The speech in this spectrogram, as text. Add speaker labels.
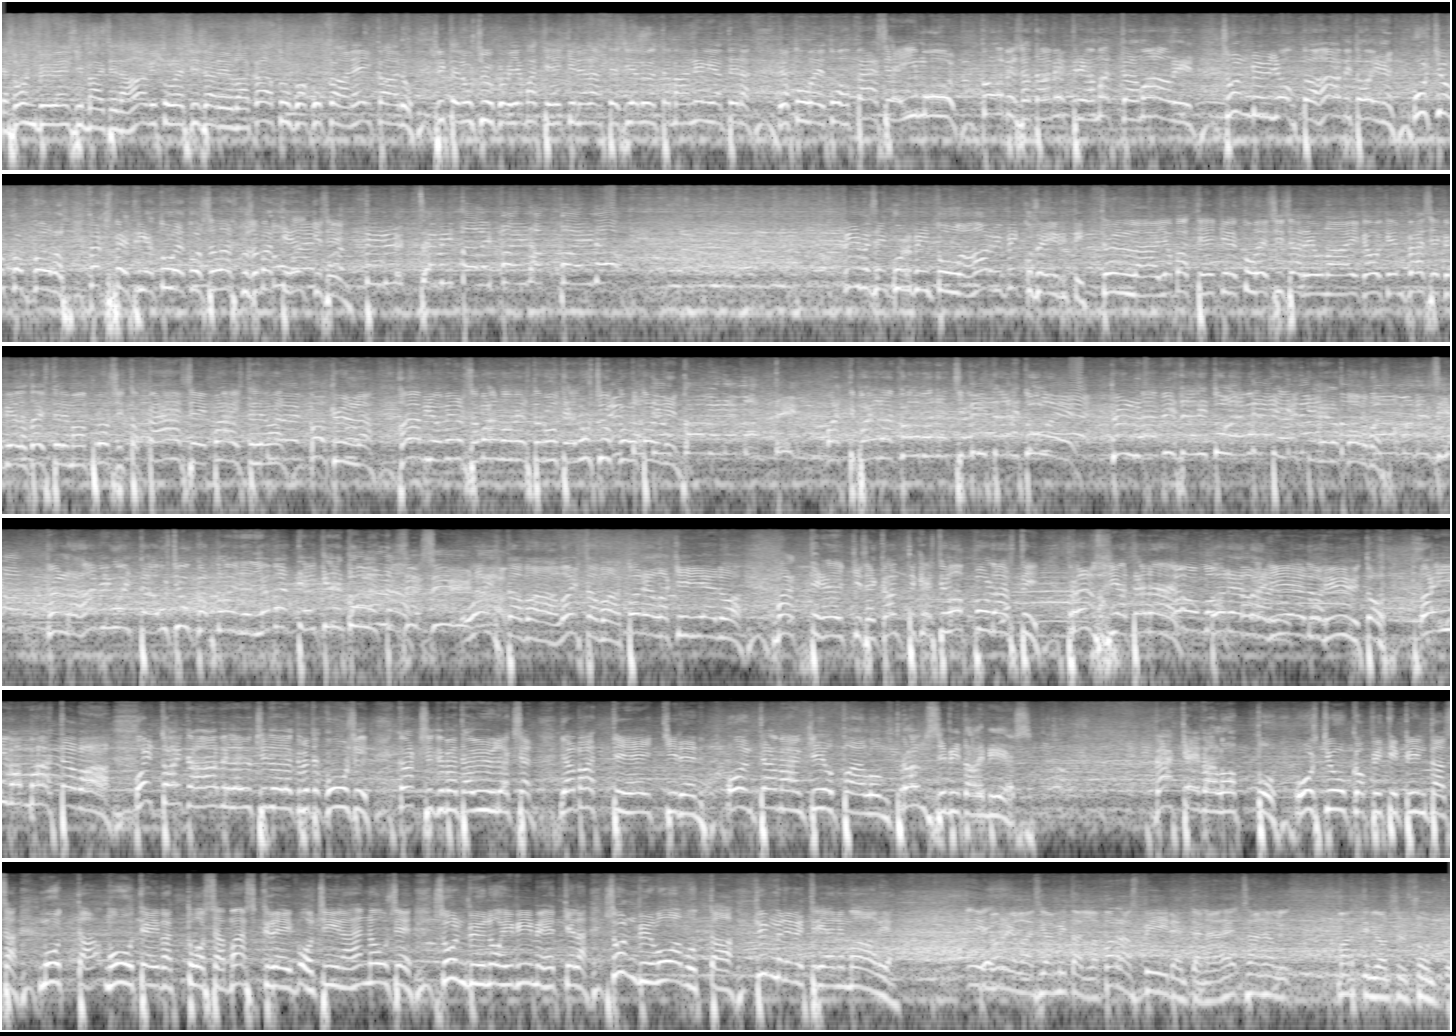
Speaker 1: Ja Sundby ensimmäisenä. Haavi tulee sisäreunaan. Kaatuuko kukaan? Ei kaadu. Sitten Usjukov ja Matti Heikkinen lähtee siellä lyöntämään neljäntenä. Ja tulee tuohon. Pääsee imuun. 300 metriä matkaa maaliin. Sundby johtaa. Haavi toinen. Usjukov kolmas. Kaksi metriä tulee tuossa laskussa Matti Heikkisen.
Speaker 2: Matti nyt se mitali, paina, paina! Viimeisen kurviin tullaan, Harvi pikkusen irti.
Speaker 1: Kyllä, ja Matti Heikkinen tulee sisäreunaan, eikä oikein pääseekö vielä taistelemaan Prosista. Pääsee taistelemaan.
Speaker 2: Tuleeko?
Speaker 1: Kyllä, Haavi on menossa maailmanmestaruuteen. Usjukov on toinen.
Speaker 2: Tiukkaa menee Matti!
Speaker 1: Matti painaa kolmanneksi ja Vitali tulee! Kyllä, Vitali tulee! Matti Heikkinen on kolmas!
Speaker 2: Kolmannen sijaan!
Speaker 1: Kyllä, Harvi voittaa, Usjukov toinen ja Matti Heikkinen tulee!
Speaker 2: se siinä!
Speaker 1: Loistavaa, todellakin hienoa. Matti Heikkisen kantti kesti loppuun asti. Pronssia tänään,
Speaker 2: mahtava
Speaker 1: todella hieno hyyto. Aivan mahtavaa. Voittoaika Haavilla 1.46, 29 ja Matti Heikkinen on tämän kilpailun pronssimitalimies. Väkevä loppu. Ustjuukko piti pintansa, mutta muut eivät tuossa. Musgrave on siinä. Hän nousee Sunbyn ohi viime hetkellä. Sunby luovuttaa 10 metriä ennen maalia.
Speaker 2: Ei norjalaisia mitalilla, paras viidentenä. Sehän oli Martin Jonsson Sundby.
